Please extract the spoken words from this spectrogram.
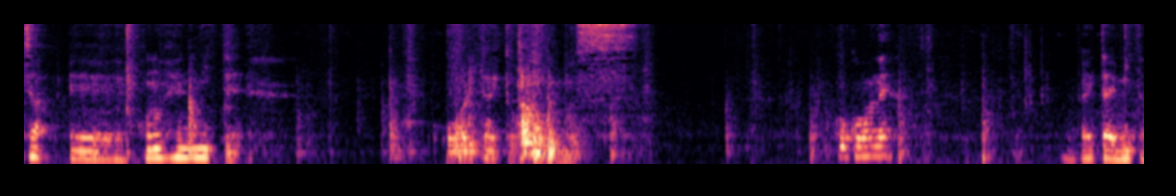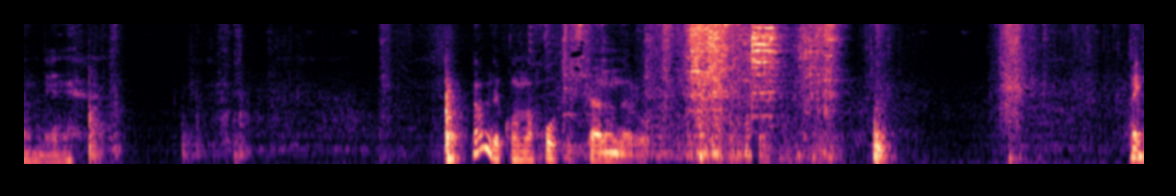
じゃあ、えー、この辺にて終わりたいと思います。ここはね大体見たんでね。なんでこんな放棄してあるんだろう。はい。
